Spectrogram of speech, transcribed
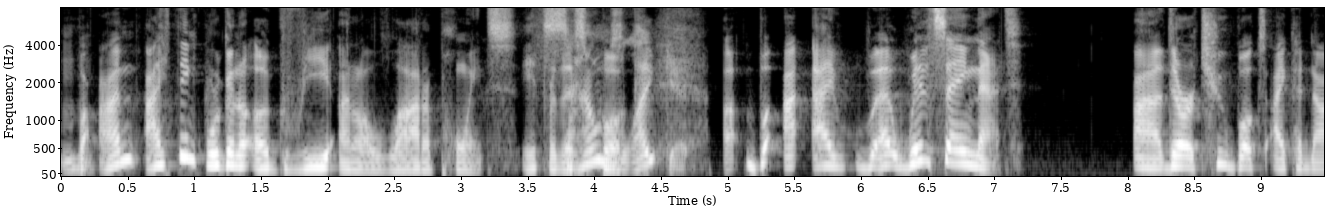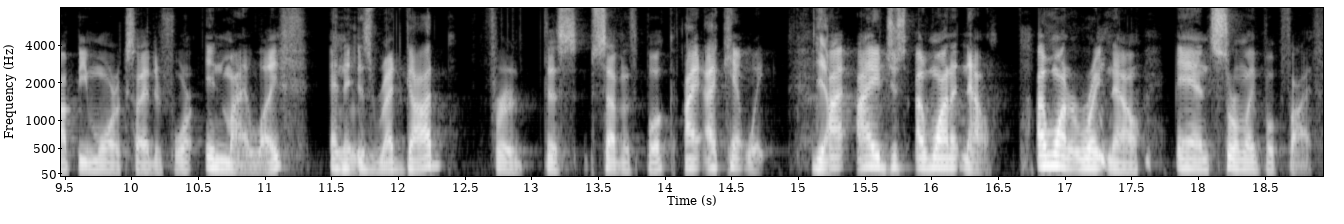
But I'm I think we're gonna agree on a lot of points It for this sounds book. like it. Uh, but I, I, with saying that, uh, there are two books I could not be more excited for in my life, and it is Red God for this seventh book. I, I can't wait. Yeah. I, I just I want it now. I want it right now. And Stormlight Book Five.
